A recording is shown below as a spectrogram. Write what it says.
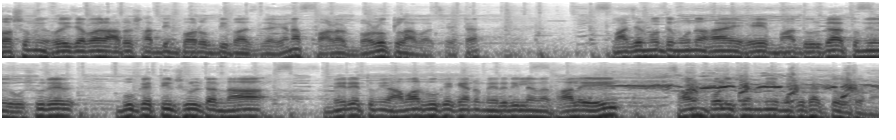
দশমী হয়ে যাবার আরও সাত দিন পর অব্দি বাজতে থাকে না পাড়ার বড় ক্লাব আছে এটা। মাঝের মধ্যে মনে হয়, হে মা দুর্গা, তুমি ওই অসুরের বুকে ত্রিশুলটা না মেরে তুমি আমার বুকে কেন মেরে দিলে না? তাহলে এই সাউন্ড পলিউশন নিয়ে বেঁচে থাকতে হতো না।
